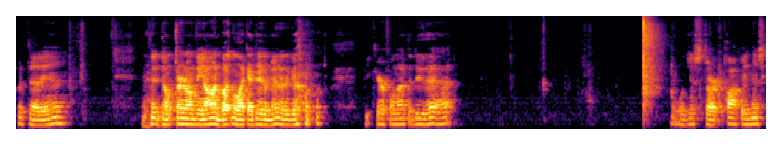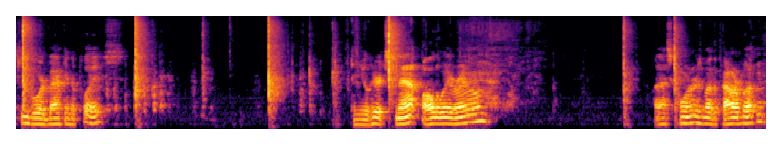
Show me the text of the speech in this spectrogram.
Put that in. Don't turn on the on button like I did a minute ago. Be careful not to do that. And just start popping this keyboard back into place. And you'll hear it snap all the way around. Last corners by the power button.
